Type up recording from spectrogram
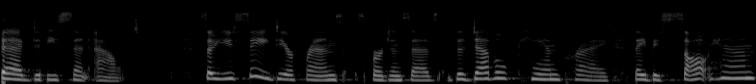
beg to be sent out. So you see, dear friends, Spurgeon says, the devil can pray. They besought him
